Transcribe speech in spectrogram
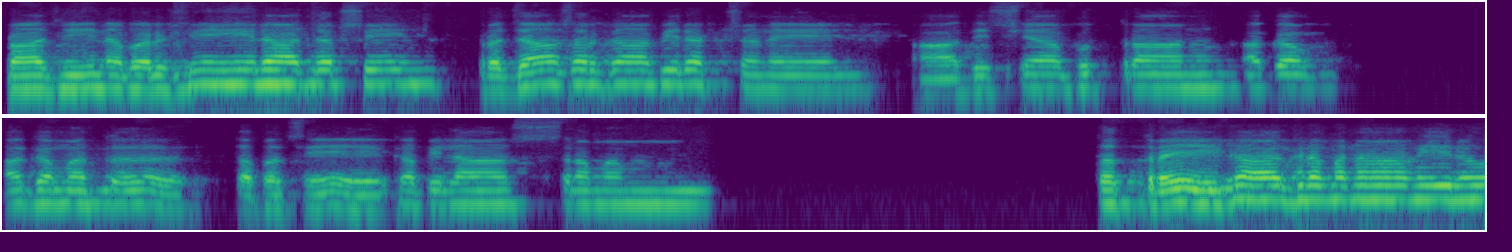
प्राचीनवर्षी राजर्षि प्रजासर्गाभिरक्षणे आदिश्य पुत्रान् अगम्। अगमत् तपसे कपिलाश्रमम् तत्रैकाग्रमनावीरो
